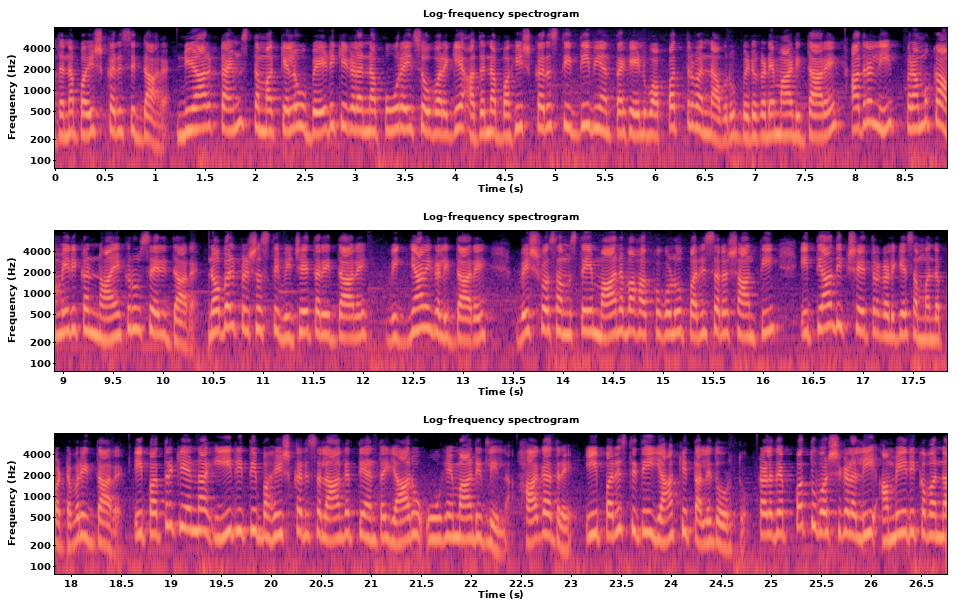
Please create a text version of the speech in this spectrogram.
ಅದನ್ನ ಬಹಿಷ್ಕರಿಸಿದ್ದಾರೆ. ನ್ಯೂಯಾರ್ಕ್ ಟೈಮ್ಸ್ ತಮ್ಮ ಕೆಲವು ಬೇಡಿಕೆಗಳನ್ನ ಪೂರೈಸುವವರೆಗೆ ಅದನ್ನ ಬಹಿಷ್ಕರಿಸುತ್ತಿದ್ದೀವಿ ಅಂತ ಹೇಳುವ ಪತ್ರವನ್ನ ಅವರು ಬಿಡುಗಡೆ ಮಾಡಿದ್ದಾರೆ. ಅದರಲ್ಲಿ ಪ್ರಮುಖ ಅಮೆರಿಕನ್ ನಾಯಕರು ಸೇರಿದ್ದಾರೆ. ನೊಬೆಲ್ ಪ್ರಶಸ್ತಿ ವಿಜೇತರಿದ್ದಾರೆ, ವಿಜ್ಞಾನಿಗಳಿದ್ದಾರೆ ವಿಶ್ವಸಂಸ್ಥೆ ಮಾನವ ಹಕ್ಕುಗಳು, ಪರಿಸರ ಶಾಂತಿ ಇತ್ಯಾದಿ ಕ್ಷೇತ್ರಗಳಿಗೆ ಸಂಬಂಧಪಟ್ಟವರಿದ್ದಾರೆ. ಈ ಪತ್ರಿಕೆಯನ್ನ ಈ ರೀತಿ ಬಹಿಷ್ಕರಿಸಲಾಗತ್ತೆ ಅಂತ ಯಾರೂ ಊಹೆ ಮಾಡಿರಲಿಲ್ಲ. ಹಾಗಾದ್ರೆ ಈ ಪರಿಸ್ಥಿತಿ ಯಾಕೆ ತಲೆದೋರ್ತು? ಕಳೆದ ಎಪ್ಪತ್ತು ವರ್ಷಗಳಲ್ಲಿ ಅಮೆರಿಕವನ್ನ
